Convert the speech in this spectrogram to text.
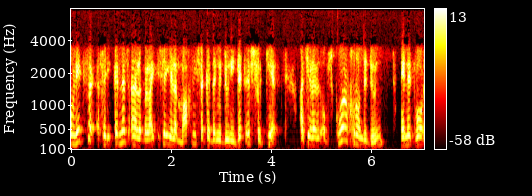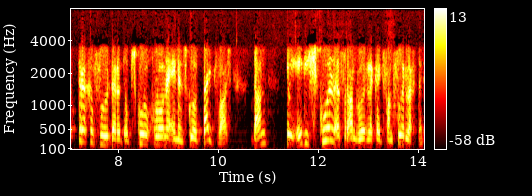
om net vir vir die kinders in hulle beleid te sê julle mag nie sulke dinge doen nie. Dit is verkeerd. As julle dit op skoolgronde doen en dit word teruggevoer dat dit op skoolgronde en in skooltyd was, dan het die skool 'n verantwoordelikheid van voorligting,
